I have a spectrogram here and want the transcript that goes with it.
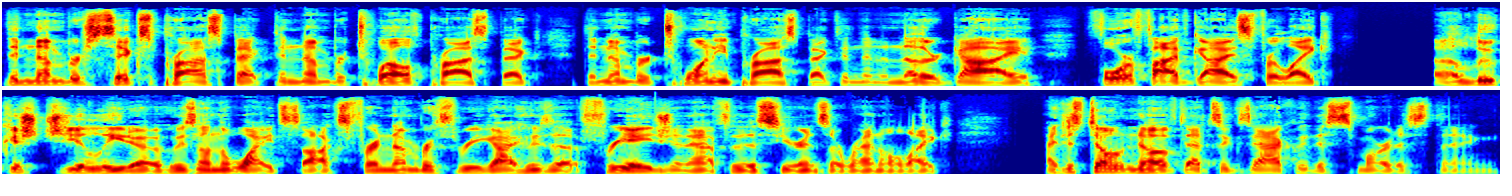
the number six prospect, the number 12 prospect, the number 20 prospect, and then another guy, four or five guys for like uh, Lucas Giolito, who's on the White Sox, for a number three guy who's a free agent after this year and is a rental. Like, I just don't know if that's exactly the smartest thing.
